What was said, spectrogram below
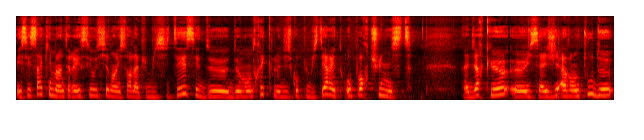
Et c'est ça qui m'a intéressé aussi dans l'histoire de la publicité, c'est de, de, montrer que le discours publicitaire est opportuniste. C'est-à-dire qu'il s'agit avant tout de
